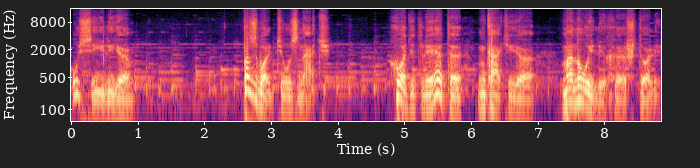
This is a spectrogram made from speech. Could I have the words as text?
усилия. Позвольте узнать, ходит ли это, как ее, Мануйлиха, что ли?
